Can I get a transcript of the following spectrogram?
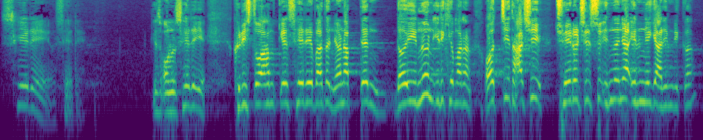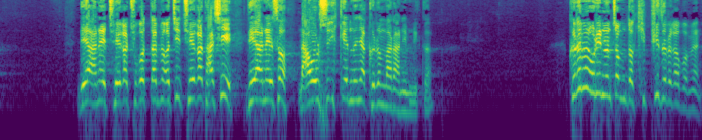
세례예요, 세례. 그래서 오늘 세례에 그리스도와 함께 세례받은 연합된 너희는 이렇게 말하는 어찌 다시 죄를 질 수 있느냐 이런 얘기 아닙니까? 내 안에 죄가 죽었다면 어찌 죄가 다시 내 안에서 나올 수 있겠느냐 그런 말 아닙니까? 그러면 우리는 좀 더 깊이 들어가 보면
